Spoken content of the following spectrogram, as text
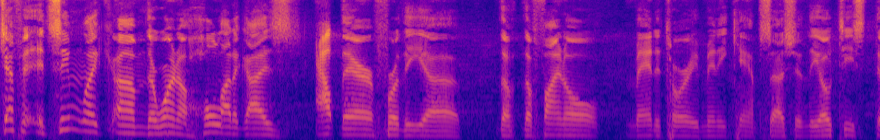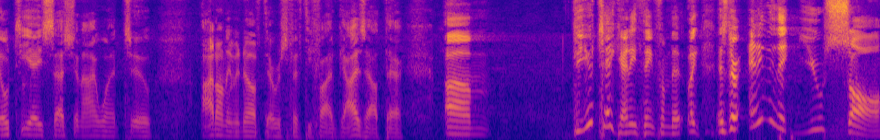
Jeff, it seemed like um, there weren't a whole lot of guys out there for the uh, the, the final mandatory mini camp session, the OT the OTA session I went to. I don't even know if there was 55 guys out there. Um, do you take anything from that? Like, is there anything that you saw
